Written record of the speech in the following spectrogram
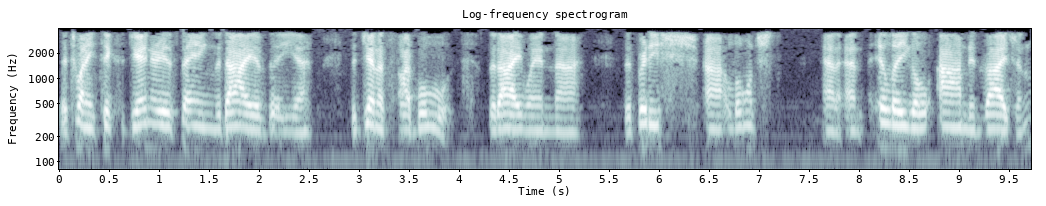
the 26th of January as being the day of the uh, the genocide wars, the day when uh, the British uh, launched an, an illegal armed invasion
